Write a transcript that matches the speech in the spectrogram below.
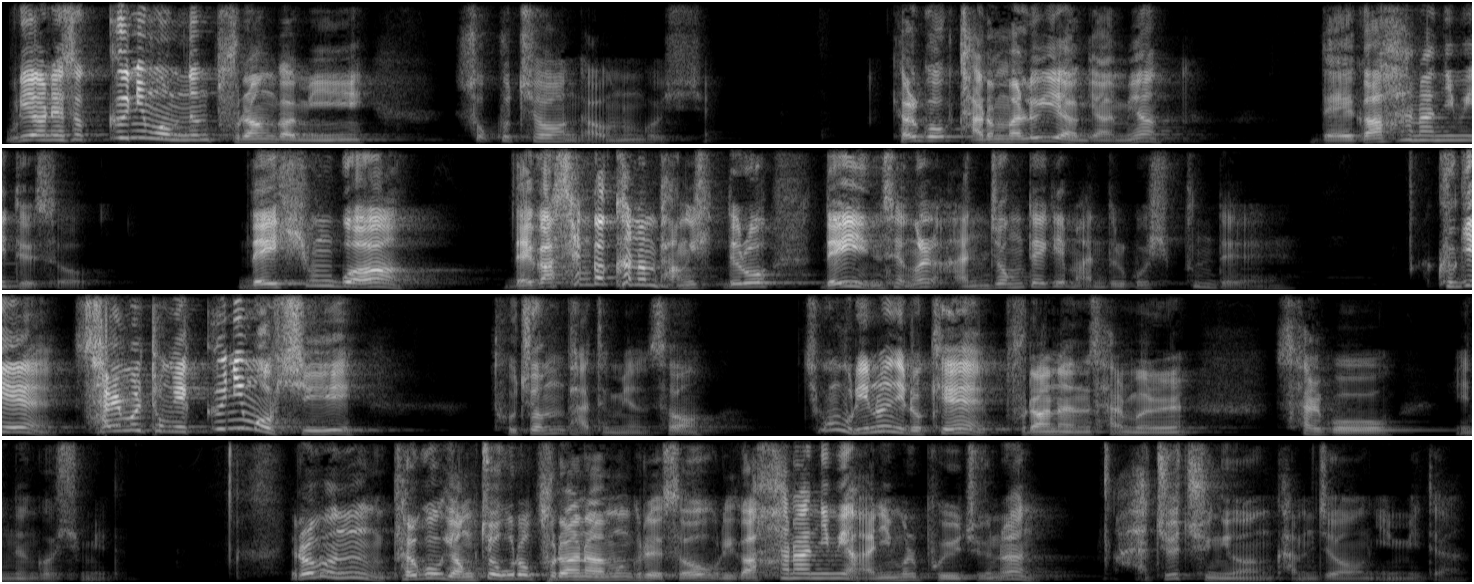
우리 안에서 끊임없는 불안감이 솟구쳐 나오는 것이죠. 결국 다른 말로 이야기하면 내가 하나님이 돼서 내 힘과 내가 생각하는 방식대로 내 인생을 안정되게 만들고 싶은데 그게 삶을 통해 끊임없이 도전받으면서 지금 우리는 이렇게 불안한 삶을 살고 있는 것입니다. 여러분, 결국 영적으로 불안함은 그래서 우리가 하나님이 아님을 보여주는 아주 중요한 감정입니다.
